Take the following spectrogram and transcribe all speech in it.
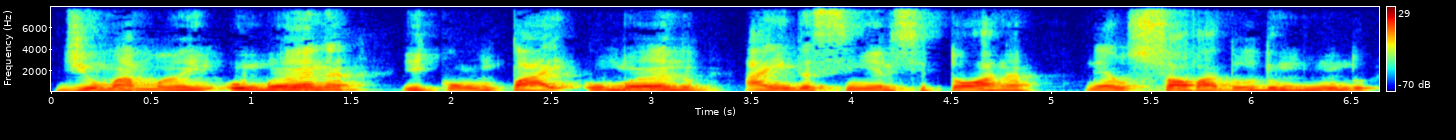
de uma mãe humana e com um pai humano, ainda assim ele se torna né, o salvador do mundo.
